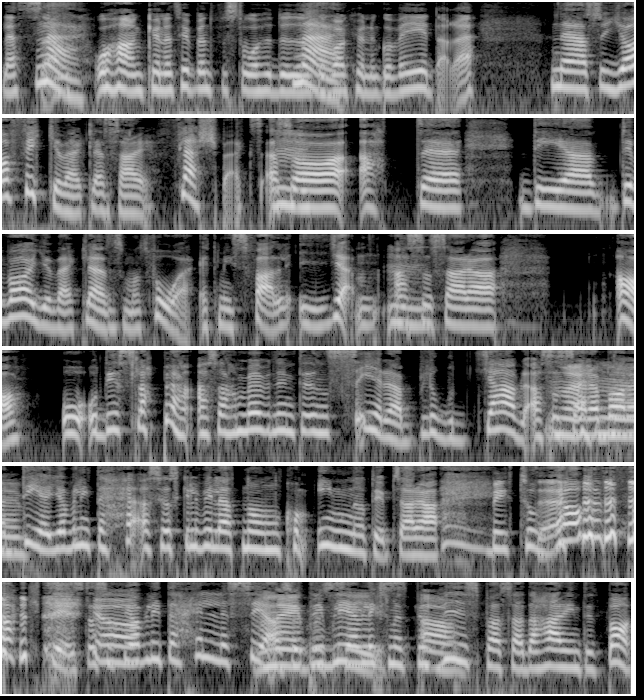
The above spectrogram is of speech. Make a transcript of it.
ledsen Nej. och han kunde typ inte förstå hur du inte bara kunde gå vidare. Nej alltså jag fick ju verkligen så här flashbacks, alltså Mm. att eh, det, det var ju verkligen som att få ett missfall igen. Mm. Alltså så här, ja. Och, och det slapp jag, alltså han behövde inte ens se det här blodjävla, alltså Nej, så här, bara nej. det, jag vill inte, alltså jag skulle vilja att någon kom in och typ så här Bytte. tog, ja men faktiskt, alltså Ja. jag vill inte heller se, Nej, alltså det blev liksom ett Ja. bevis på att det här är inte ett barn.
